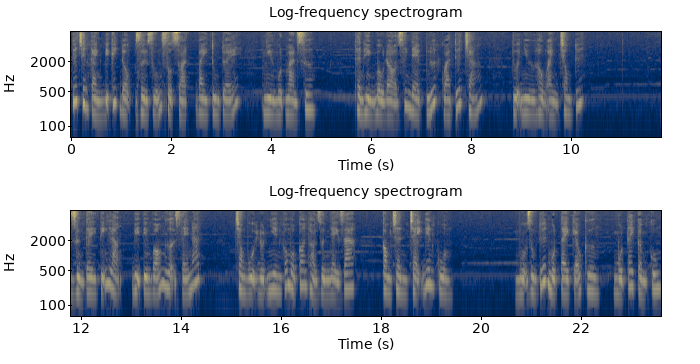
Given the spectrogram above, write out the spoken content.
tuyết trên cành bị kích động rơi xuống sột soạt bay tung tóe như một màn xương. Thần hình màu đỏ xinh đẹp lướt qua tuyết trắng, tựa như hồng ảnh trong tuyết. Rừng cây tĩnh lặng, bị tiếng vó ngựa xé nát. Trong bụi đột nhiên có một con thỏ rừng nhảy ra, còng chân chạy điên cuồng. Mộ dùng tuyết một tay kéo cương, một tay cầm cung,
